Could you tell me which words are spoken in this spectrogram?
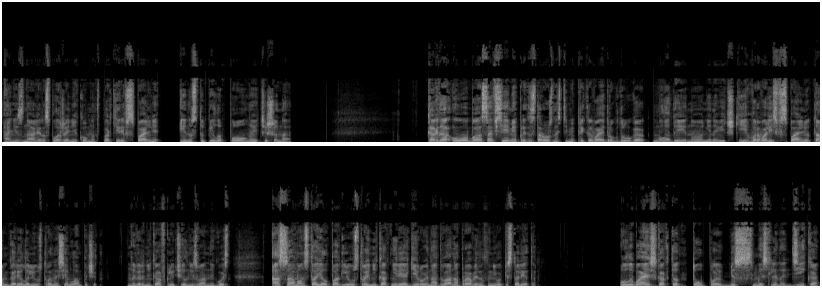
они знали расположение комнат в квартире в спальне, и наступила полная тишина. Когда оба со всеми предосторожностями, прикрывая друг друга, молодые, но не новички, ворвались в спальню, там горела люстра на семь лампочек. Наверняка включил незваный гость. А сам он стоял под люстрой, никак не реагируя на два направленных на него пистолета. Улыбаясь как-то тупо, бессмысленно, дико,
